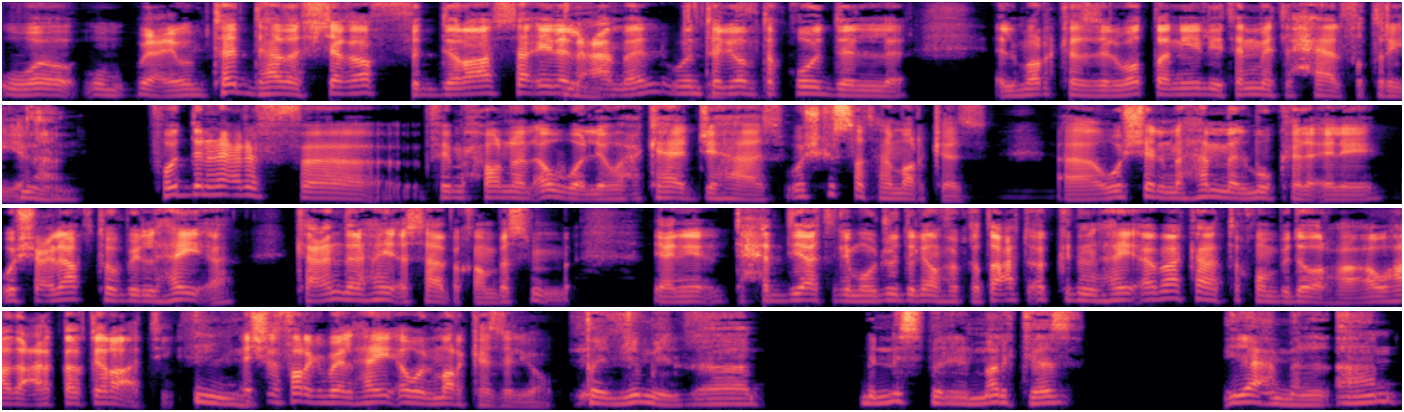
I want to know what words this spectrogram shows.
ويعني وامتد هذا الشغف في الدراسة إلى نعم. العمل وأنت اليوم تقود المركز الوطني لتنمية الحياة الفطرية. نعم. فودنا نعرف آه، في محورنا الأول اللي هو حكاية جهاز، وش قصة هالمركز؟ آه، وش المهمة الموكلة إليه؟ وش علاقته بالهيئة؟ كان عندنا هيئة سابقا بس يعني التحديات اللي موجودة اليوم في القطاع تؤكد إن الهيئة ما كانت تقوم بدورها أو هذا على قراءتي. إيش الفرق بين الهيئة والمركز اليوم؟ طيب جميل بالنسبة للمركز يعمل الآن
